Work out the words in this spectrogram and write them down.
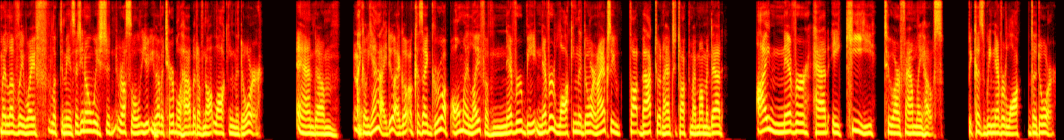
my lovely wife looked at me and says, "You know, we should, Russell. You, you have a terrible habit of not locking the door." And um, I go, "Yeah, I do. I go because I grew up all my life of never be never locking the door." And I actually thought back to it, and I actually talked to my mom and dad. I never had a key to our family house because we never locked the door.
